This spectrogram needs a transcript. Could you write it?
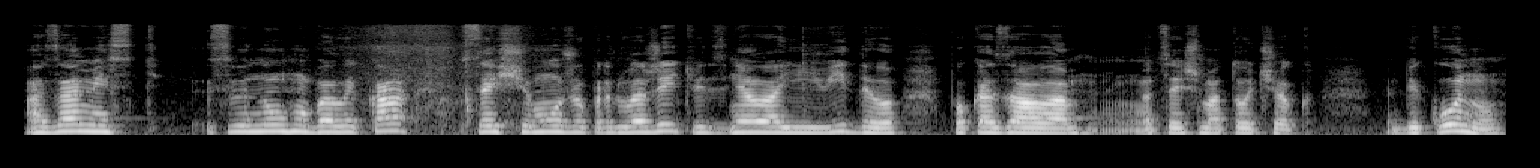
а замість свиного балика все, що можу предложити, відзняла їй відео, показала м, оцей шматочок бікону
